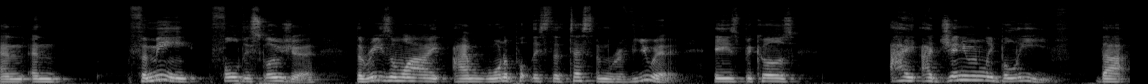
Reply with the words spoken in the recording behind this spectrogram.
And, and for me, full disclosure, the reason why I want to put this to the test and review it is because I, I genuinely believe that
